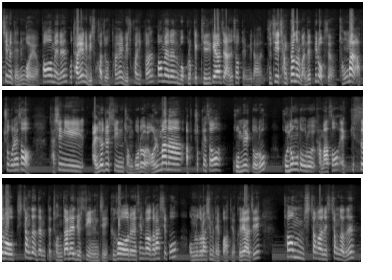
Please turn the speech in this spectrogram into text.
하시면 되는 거예요. 처음에는 뭐 당연히 미숙하죠. 당연히 미숙하니까 처음에는 뭐 그렇게 길게 하지 않으셔도 됩니다. 굳이 장편으로 만들 필요 없어요. 정말 압축을 해서 자신이 알려줄 수 있는 정보를 얼마나 압축해서 고밀도로 고농도로 담아서 엑기스로 시청자들한테 전달해 줄 수 있는지 그거를 생각을 하시고 업로드를 하시면 될 것 같아요. 그래야지 처음 시청하는 시청자는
